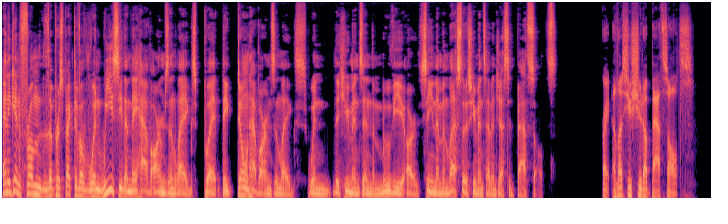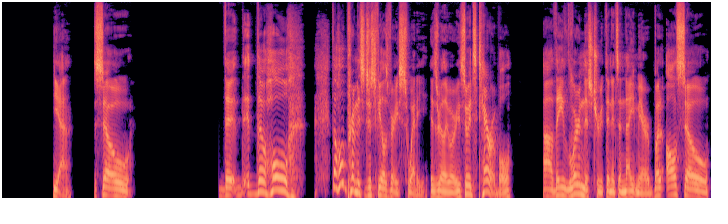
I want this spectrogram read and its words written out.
And again, from the perspective of when we see them, they have arms and legs, but they don't have arms and legs when the humans in the movie are seeing them, unless those humans have ingested bath salts. Right, unless you shoot up bath salts. Yeah. So the the, the whole the whole premise just feels very sweaty is really what we so it's terrible. Uh they learn this truth and it's a nightmare, but also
